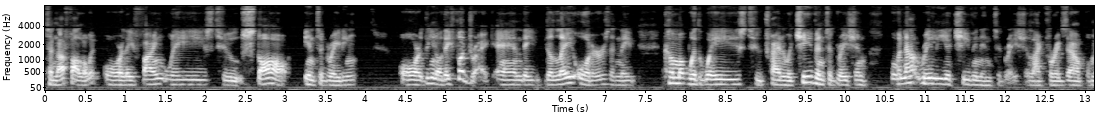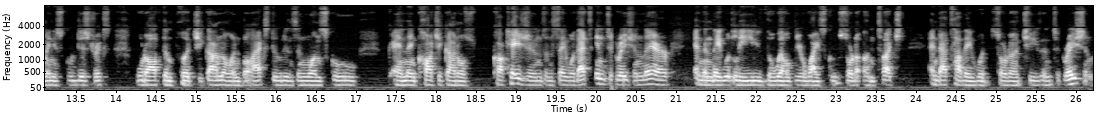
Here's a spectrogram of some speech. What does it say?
to not follow it, or they find ways to stall integrating, or you know they foot drag and they delay orders and they come up with ways to try to achieve integration, but not really achieving integration. Like, for example, many school districts would often put Chicano and Black students in one school and then call Chicanos Caucasians and say, well, that's integration there. And then they would leave the wealthier white schools sort of untouched. And that's how they would sort of achieve integration.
